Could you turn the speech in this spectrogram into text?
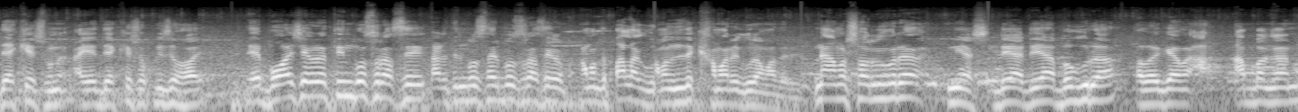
দেখে শুনে দেখে সব কিছু হয়। এ বয়স এগুলো তিন বছর আছে, সাড়ে তিন বছর, চার বছর আছে আমাদের পালা গুরু, আমাদের খামারের গুরু আমাদের। না, আমরা সর্ব করে নিয়ে আসি। ডেয়া ডেয়া বগুড়া, আবার কি আমার আ- আমবাগান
